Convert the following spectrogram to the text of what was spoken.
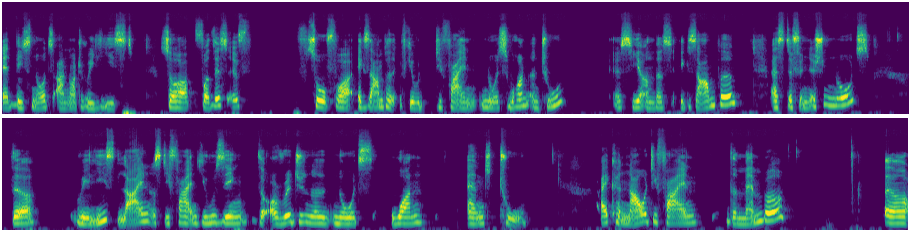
at these nodes are not released. So for this, if, so for example, if you define nodes one and two, is here on this example as definition nodes. The released line is defined using the original nodes one and two. I can now define the member uh,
